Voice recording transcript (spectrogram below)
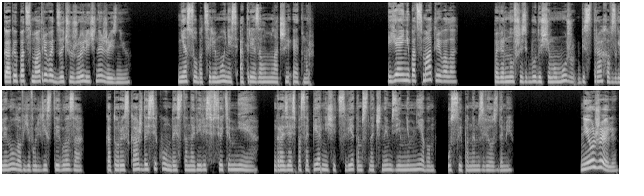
Как и подсматривать за чужой личной жизнью. Не особо церемонясь, отрезал младший Этмар. Я и не подсматривала. Повернувшись к будущему мужу, без страха взглянула в его льдистые глаза, которые с каждой секундой становились все темнее грозясь посоперничать светом с ночным зимним небом, усыпанным звездами. «Неужели?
